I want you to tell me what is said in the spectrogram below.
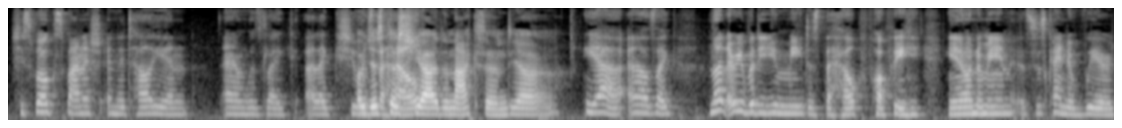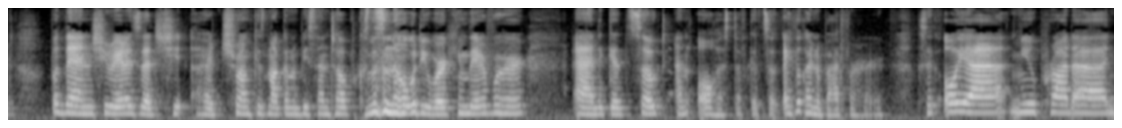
she spoke Spanish and Italian and was like uh, like she oh was just because she had an accent yeah Yeah, and I was like, not everybody you meet is the help Poppy. You know what I mean? It's just kind of weird. But then she realized that she her trunk is not going to be sent up because there's nobody working there for her, and it gets soaked, and all her stuff gets soaked. I feel kind of bad for her. It's like, oh yeah, new Prada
